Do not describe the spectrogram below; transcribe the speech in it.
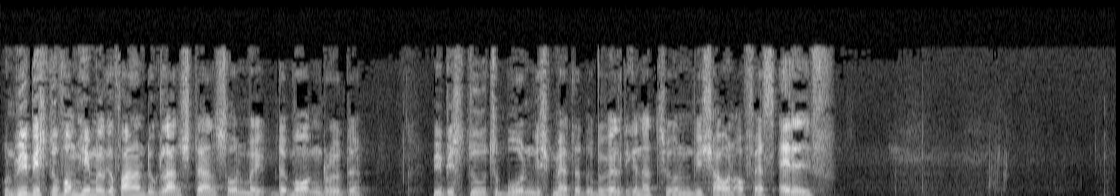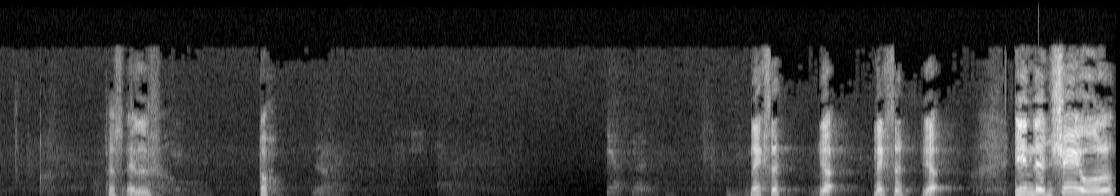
Und wie bist du vom Himmel gefallen, du Glanzstern, Sohn der Morgenröte? Wie bist du zu Boden geschmettert, überwältige Nationen? Wir schauen auf Vers 11. Vers 11. Nächste? Ja. Nächste? Ja. In den Sheol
